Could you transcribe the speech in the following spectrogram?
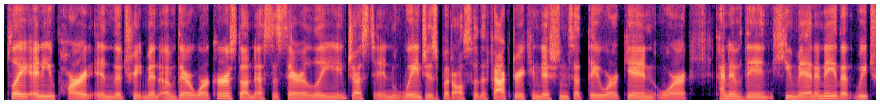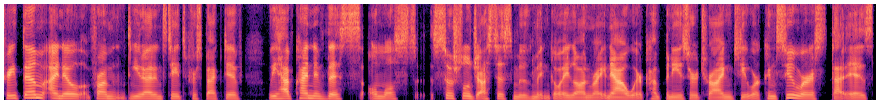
play any part in the treatment of their workers? Not necessarily just in wages, but also the factory conditions that they work in or kind of the humanity that we treat them. I know from the United States perspective, we have kind of this almost social justice movement going on right now where companies are trying to, or consumers, that is,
